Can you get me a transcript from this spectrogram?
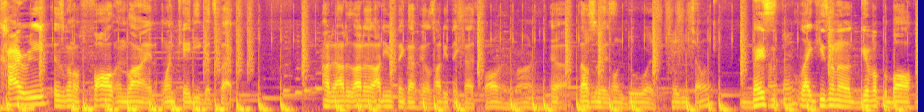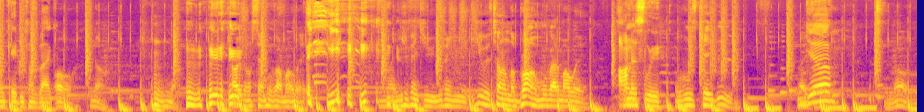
Kyrie is gonna fall in line when KD gets back. How, do- how, does, how, does, how do you think that feels? How do you think that? Fall in line. Yeah, that was He's gonna do what KD tell him. basically kinda like he's gonna give up the ball when KD comes back. Oh no, no. Kyrie gonna say move out of my way. Like, you think you you think you he was telling LeBron move out of my way. Honestly, who's KD? Like, yeah. No, no, no, no, no.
